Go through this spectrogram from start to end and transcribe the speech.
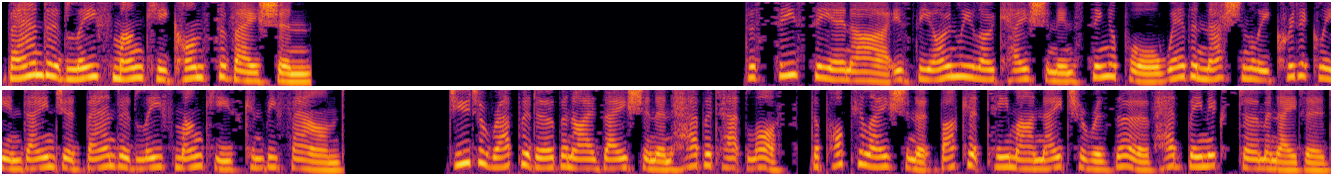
Banded leaf monkey conservation The CCNR is the only location in Singapore where the nationally critically endangered banded leaf monkeys can be found. Due to rapid urbanization and habitat loss, the population at Bukit Timah Nature Reserve had been exterminated.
